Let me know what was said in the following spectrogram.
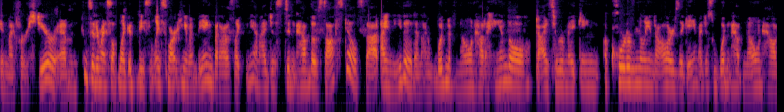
in my first year and consider myself like a decently smart human being. But I was like, man, I just didn't have those soft skills that I needed. And I wouldn't have known how to handle guys who were making a quarter of a million dollars a game. I just wouldn't have known how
